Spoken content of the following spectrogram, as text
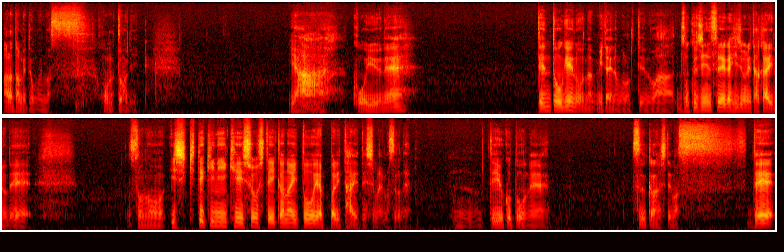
改めて思います本当にいやこういうね伝統芸能なみたいなものっていうのは俗人性が非常に高いのでその意識的に継承していかないとやっぱり耐えてしまいますよね。うん、っていうことをね痛感してます。で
